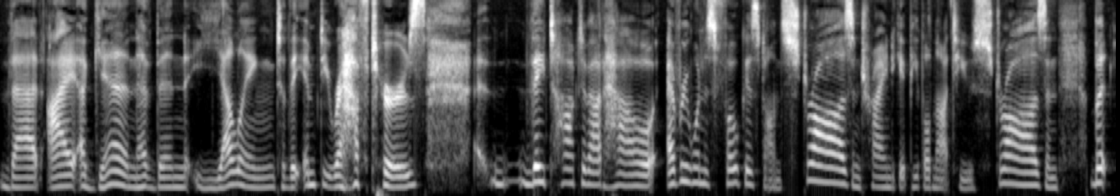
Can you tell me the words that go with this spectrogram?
that I again have been yelling to the empty rafters. They talked about how everyone is focused on straws and trying to get people not to use straws and but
